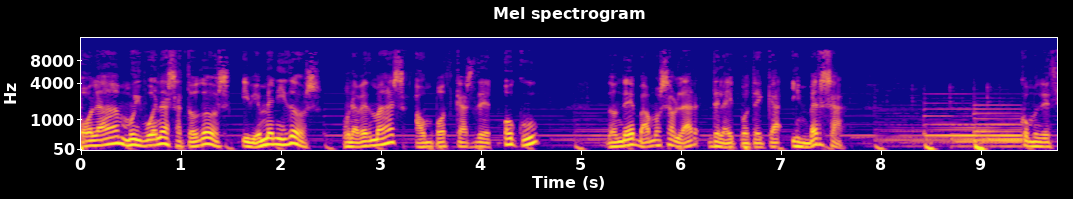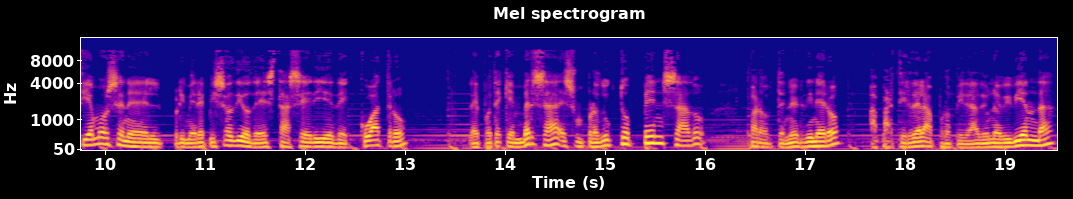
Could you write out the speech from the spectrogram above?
Hola, muy buenas a todos y bienvenidos una vez más a un podcast de OCU donde vamos a hablar de la hipoteca inversa. Como decíamos en el primer episodio de esta serie de cuatro, la hipoteca inversa es un producto pensado para obtener dinero a partir de la propiedad de una vivienda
